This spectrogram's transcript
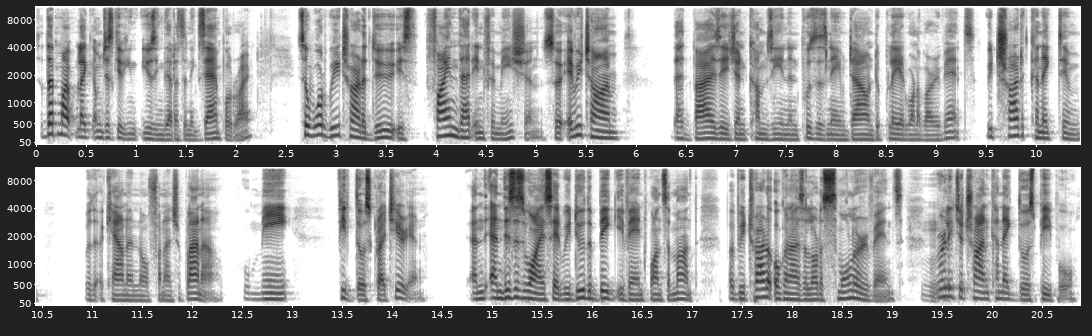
So, that might, like, I'm just giving, using that as an example, right? So, what we try to do is find that information. So, every time that buyer's agent comes in and puts his name down to play at one of our events, we try to connect him with an accountant or financial planner who may fit those criterion. And, and this is why I said we do the big event once a month, but we try to organize a lot of smaller events mm. really to try and connect those people,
